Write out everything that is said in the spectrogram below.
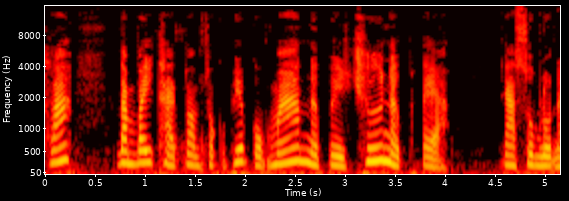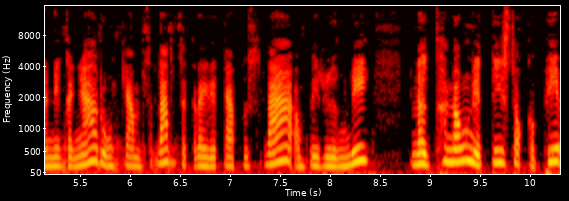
ខ្លះដើម្បីថែទាំសុខភាពកុមារនៅពេលឈឺនៅផ្ទះចាសសូមលោកនាងកញ្ញារងចាំស្ដាប់សេចក្តីរាយការណ៍ពុស្ដាអំពីរឿងនេះនៅក្នុងនេតិសុខភាព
